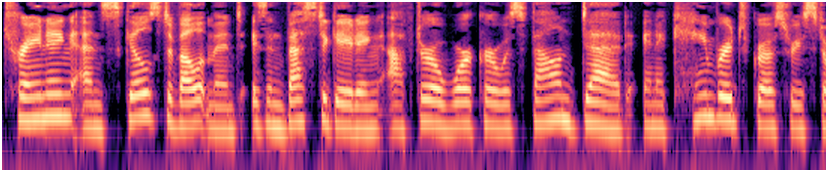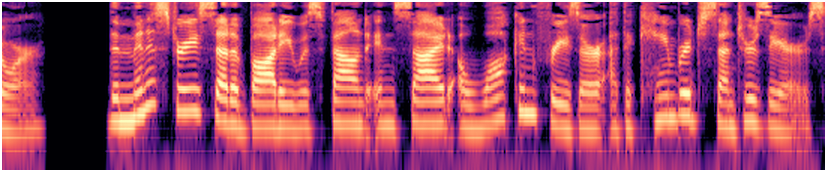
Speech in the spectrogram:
Training and Skills Development is investigating after a worker was found dead in a Cambridge grocery store. The ministry said a body was found inside a walk-in freezer at the Cambridge Centre Zehrs,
